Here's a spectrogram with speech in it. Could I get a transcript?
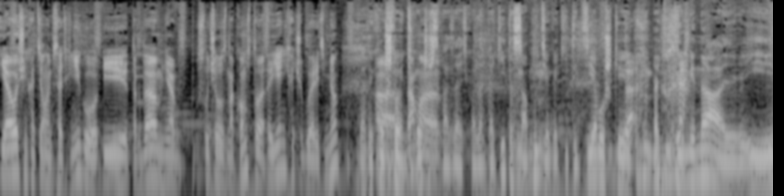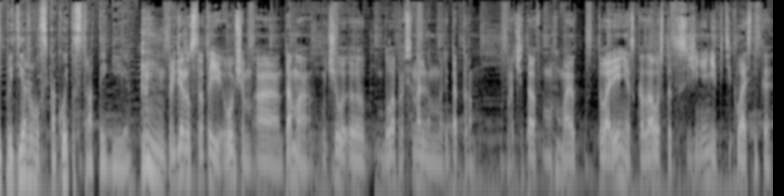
Я очень хотел написать книгу, и тогда у меня случилось знакомство. Я не хочу говорить имен. Да ты хоть А, что-нибудь дама- хочешь сказать, Колян? Какие-то события, какие-то девушки, какие-то имена, и, и придерживался какой-то стратегии. придерживался стратегии. В общем, а, дама учила, э, была профессиональным редактором. Прочитав мое творение, сказала, что это сочинение пятиклассника.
